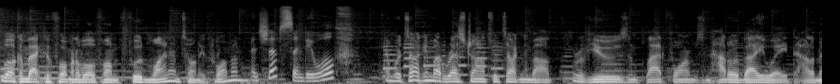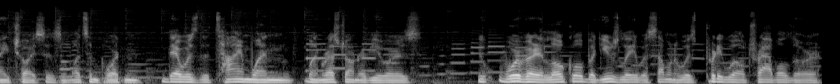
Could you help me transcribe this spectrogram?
Welcome back to Foreman and Wolf on Food and Wine. I'm Tony Foreman. And Chef Cindy Wolf. And we're talking about restaurants. We're talking about reviews and platforms and how to evaluate, how to make choices, and what's important. There was the time when when restaurant reviewers were very local, but usually it was someone who was pretty well traveled or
